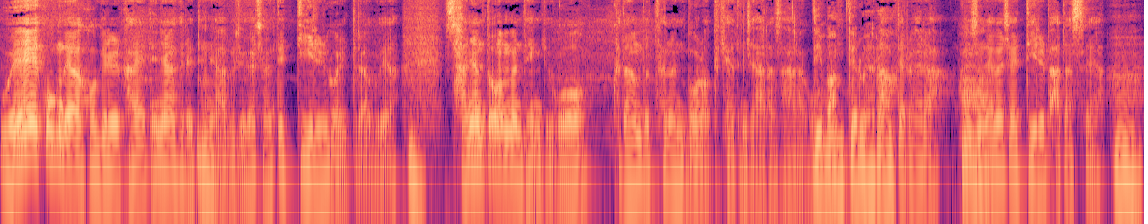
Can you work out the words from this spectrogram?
왜꼭 내가 거기를 가야 되냐 그랬더니 음. 아버지가 저한테 딜을 걸더라고요. 4년 음. 동안만 댕기고 그 다음부터는 뭘 어떻게 하든지 알아서 하라고. 네 맘대로 해라. 맘대로 해라. 그래서 어. 내가 제가 딜을 받았어요. 어.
